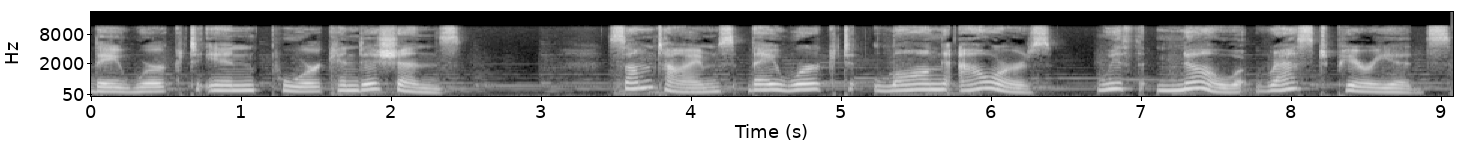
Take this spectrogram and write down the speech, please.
They worked in poor conditions. Sometimes they worked long hours with no rest periods.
